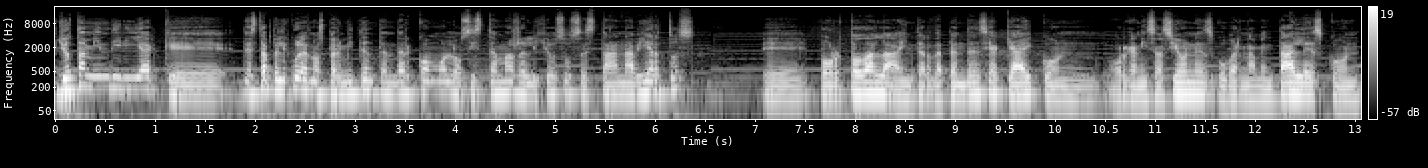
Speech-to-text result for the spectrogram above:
yo también diría que esta película nos permite entender cómo los sistemas religiosos están abiertos eh, por toda la interdependencia que hay con organizaciones gubernamentales, con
